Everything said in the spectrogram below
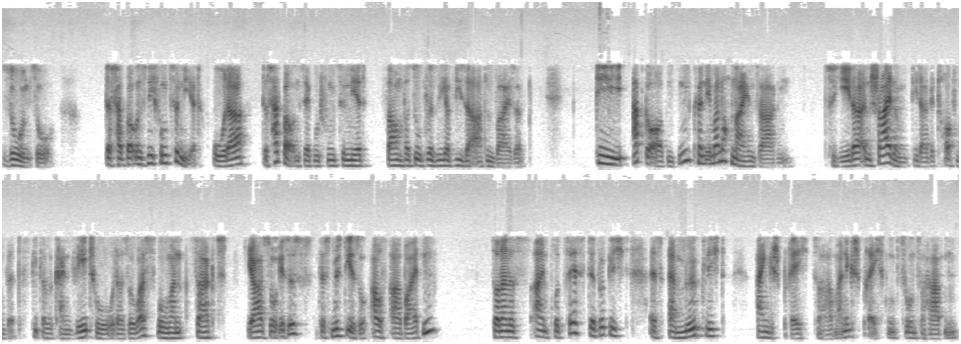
so und so. Das hat bei uns nicht funktioniert. Oder das hat bei uns sehr gut funktioniert. Warum versuchen wir es nicht auf diese Art und Weise? Die Abgeordneten können immer noch Nein sagen zu jeder Entscheidung, die da getroffen wird. Es gibt also kein Veto oder sowas, wo man sagt, ja, so ist es, das müsst ihr so ausarbeiten, sondern es ist ein Prozess, der wirklich es ermöglicht, ein Gespräch zu haben, eine Gesprächsfunktion zu haben.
